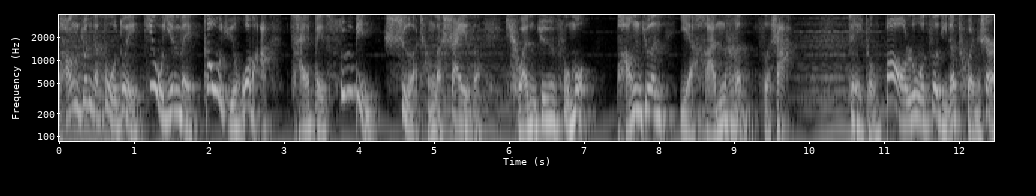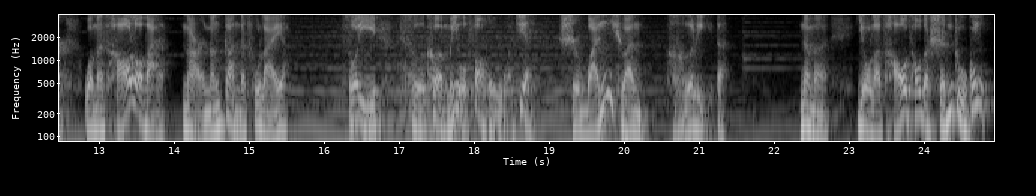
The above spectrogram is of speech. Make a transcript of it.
庞涓的部队就因为高举火把，才被孙膑射成了筛子，全军覆没。庞涓也含恨自杀。这种暴露自己的蠢事儿，我们曹老板哪能干得出来呀？所以此刻没有放火箭是完全合理的。那么有了曹操的神助攻，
